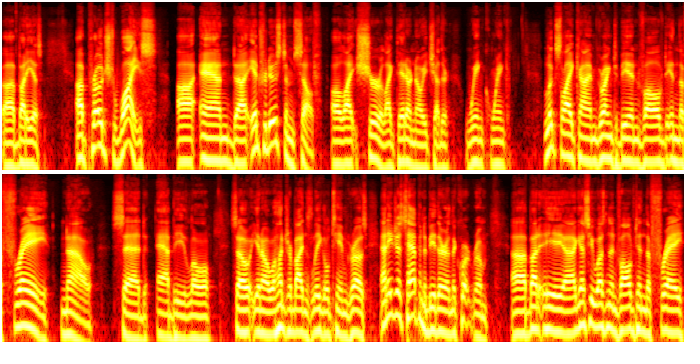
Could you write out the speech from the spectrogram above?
uh, but he is, approached Weiss uh, and uh, introduced himself. Oh, like, sure, like they don't know each other. Wink, wink. Looks like I'm going to be involved in the fray now, said Abbe Lowell. So, you know, Hunter Biden's legal team grows. And he just happened to be there in the courtroom. Uh, but he, uh, I guess he wasn't involved in the fray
